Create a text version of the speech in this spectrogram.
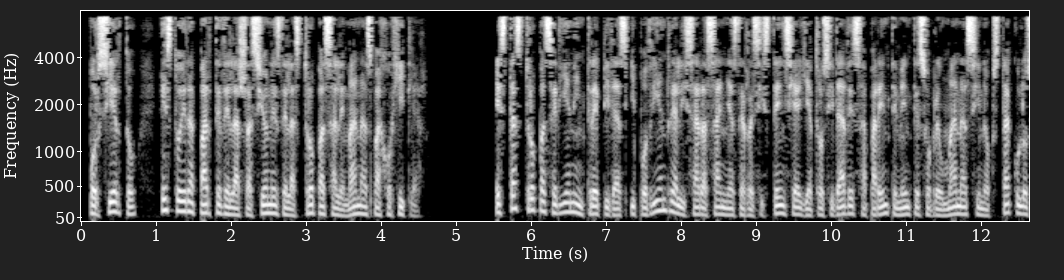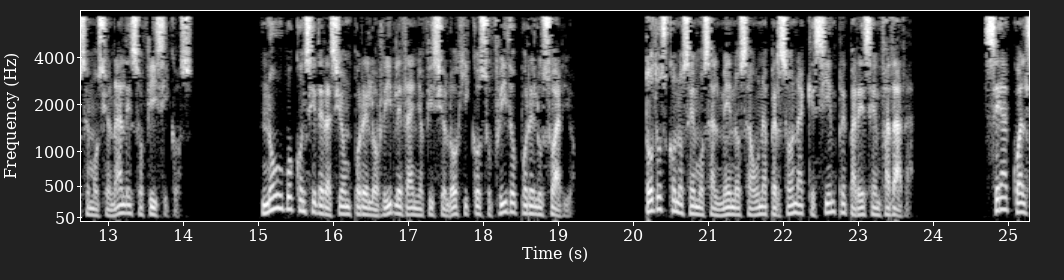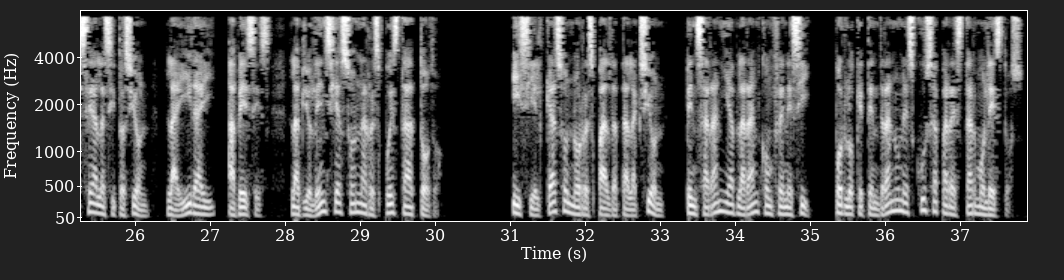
Por cierto, esto era parte de las raciones de las tropas alemanas bajo Hitler. Estas tropas serían intrépidas y podrían realizar hazañas de resistencia y atrocidades aparentemente sobrehumanas sin obstáculos emocionales o físicos. No hubo consideración por el horrible daño fisiológico sufrido por el usuario. Todos conocemos al menos a una persona que siempre parece enfadada. Sea cual sea la situación, la ira y, a veces, la violencia son la respuesta a todo. Y si el caso no respalda tal acción, pensarán y hablarán con frenesí, por lo que tendrán una excusa para estar molestos.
